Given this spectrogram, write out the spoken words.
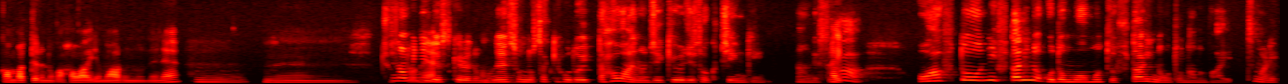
頑張ってるのがハワイでもあるのでね。うんうん、ちなみにですけれどもね、うんその先ほど言ったハワイの自給自足賃金なんですが、オアフ島に2人の子供を持つ2人の大人の場合つまり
